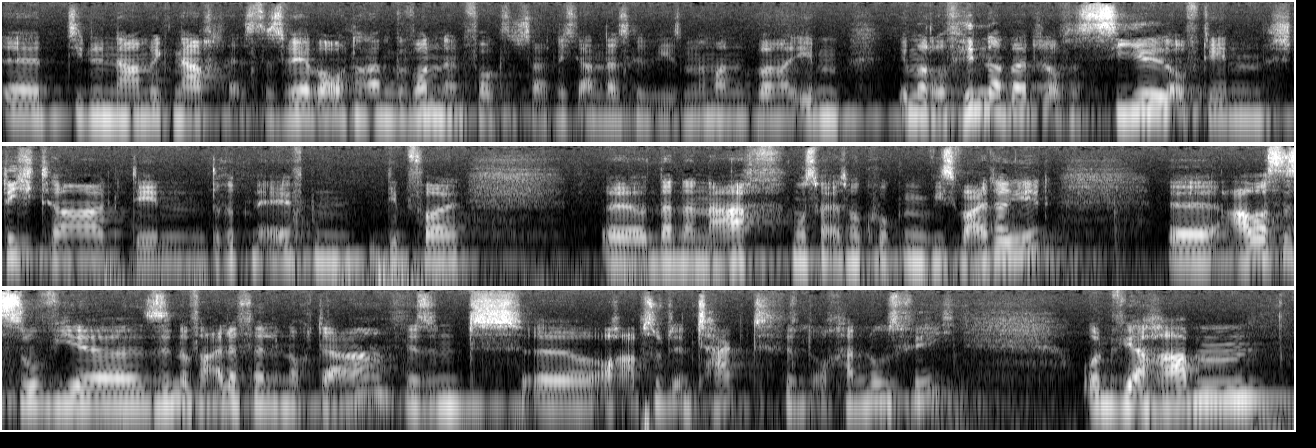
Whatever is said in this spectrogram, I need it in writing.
äh, die Dynamik nachlässt. Das wäre aber auch nach einem gewonnenen Volksentscheid nicht anders gewesen. Man, weil man eben immer darauf hinarbeitet, auf das Ziel, auf den Stichtag, den 3.11. in dem Fall. Äh, und dann danach muss man erstmal gucken, wie es weitergeht. Äh, aber es ist so, wir sind auf alle Fälle noch da. Wir sind äh, auch absolut intakt, wir sind auch handlungsfähig. Und wir haben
